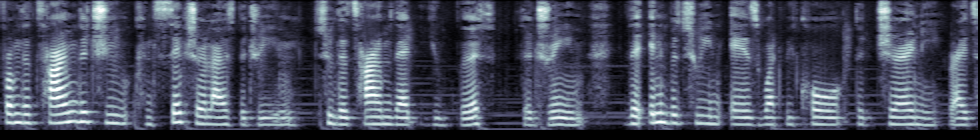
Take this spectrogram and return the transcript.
from the time that you conceptualize the dream to the time that you birth the dream, the in between is what we call the journey, right?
